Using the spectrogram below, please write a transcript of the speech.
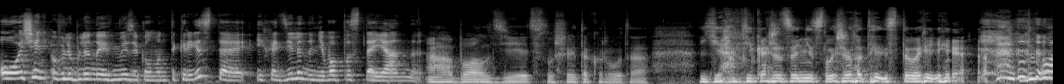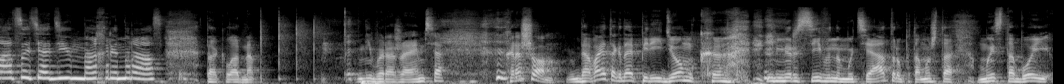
очень влюблены в мюзикл Монте-Кристо и ходили на него постоянно. Обалдеть, слушай, это круто. Я, мне кажется, не слышал этой истории. 21 нахрен раз. Так, ладно. Не выражаемся. Хорошо, давай тогда перейдем к иммерсивному театру, потому что мы с тобой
